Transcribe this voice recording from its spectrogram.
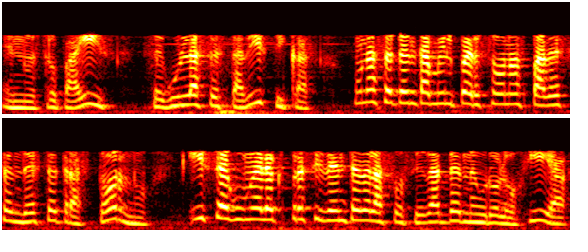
En nuestro país, según las estadísticas, unas 70.000 personas padecen de este trastorno y según el expresidente de la Sociedad de Neurología,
